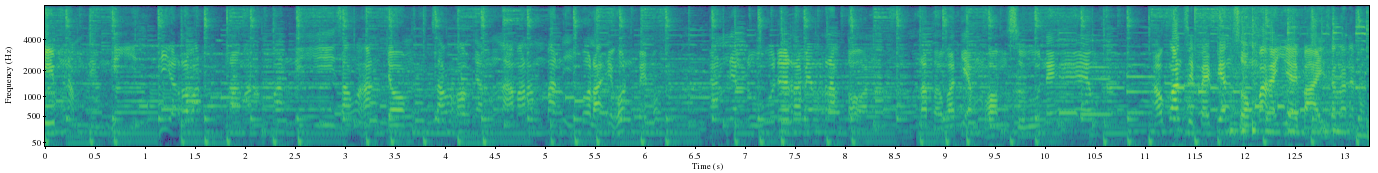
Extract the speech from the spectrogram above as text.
อิ่มน้ำเต็มทีที่ระวังลามาลำบันดีสาวหันจอมสาวหอมจันลามาลำบันดีบ่หลายคนเป็นมุกการเลี้ยงดูเด้อระเบียงรับตอน รับต่ว่าเตรียมพร้อมสู่แนวเอาก้อนสิไปเปลี่ยนส่งมาให้ยายใบซะกันนะ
